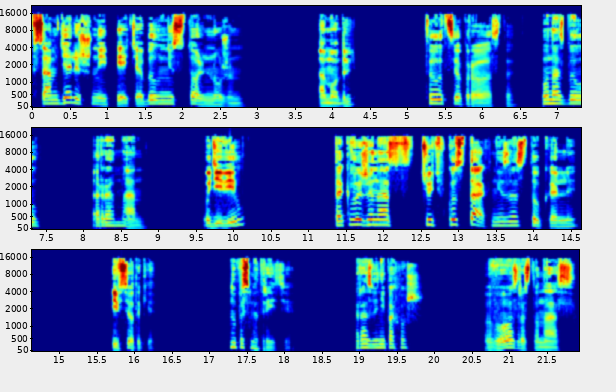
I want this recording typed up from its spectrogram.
В самом делешный Петя был не столь нужен. А модуль? Тут все просто. У нас был роман. Удивил? Так вы же нас чуть в кустах не застукали. И все-таки. Ну, посмотрите. Разве не похож? Возраст у нас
